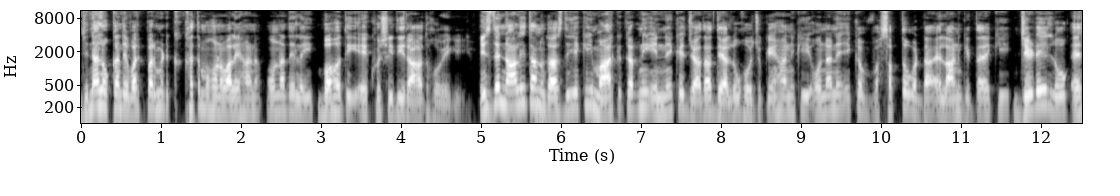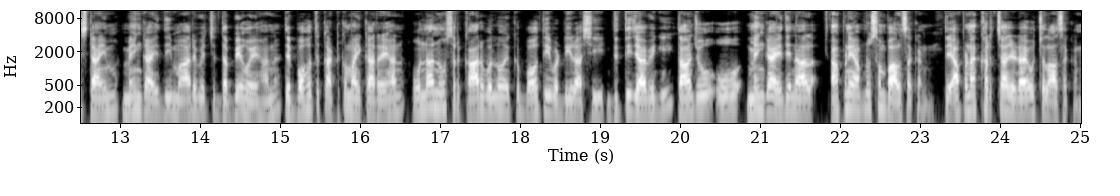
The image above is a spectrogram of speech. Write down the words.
ਜਿਨ੍ਹਾਂ ਲੋਕਾਂ ਦੇ ਵਰਕ ਪਰਮਿਟ ਖਤਮ ਹੋਣ ਵਾਲੇ ਹਨ, ਉਹਨਾਂ ਦੇ ਲਈ ਬਹੁਤ ਹੀ ਇਹ ਖੁਸ਼ੀ ਦੀ ਰਾਹਤ ਹੋਵੇਗੀ। ਇਸ ਦੇ ਨਾਲ ਹੀ ਤੁਹਾਨੂੰ ਦੱਸ ਦਈਏ ਕਿ ਮਾਰਕ ਕਰਨੀ ਇੰਨੇ ਕਿ ਜ਼ਿਆਦਾ ਦਿਆਲੂ ਹੋ ਚੁੱਕੇ ਹਨ ਕਿ ਉਹਨਾਂ ਨੇ ਇੱਕ ਸਭ ਤੋਂ ਵੱਡਾ ਐਲਾਨ ਕੀਤਾ ਹੈ ਕਿ ਜਿਹੜੇ ਲੋਕ ਇਸ ਟਾਈਮ ਮਹਿੰਗਾਈ ਦੀ ਮਾਰ ਵਿੱਚ ਦੱਬੇ ਹੋਏ ਹਨ ਤੇ ਬਹੁਤ ਘੱਟ ਕਮਾਈ ਕਰ ਰਹੇ ਹਨ। ਉਹਨਾਂ ਨੂੰ ਸਰਕਾਰ ਵੱਲੋਂ ਇੱਕ ਬਹੁਤ ਹੀ ਵੱਡੀ ਰਾਸ਼ੀ ਦਿੱਤੀ ਜਾਵੇਗੀ ਤਾਂ ਜੋ ਉਹ ਮਹਿੰਗਾਈ ਦੇ ਨਾਲ ਆਪਣੇ ਆਪ ਨੂੰ ਸੰਭਾਲ ਸਕਣ ਤੇ ਆਪਣਾ ਖਰਚਾ ਜਿਹੜਾ ਹੈ ਉਹ ਚਲਾ ਸਕਣ।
